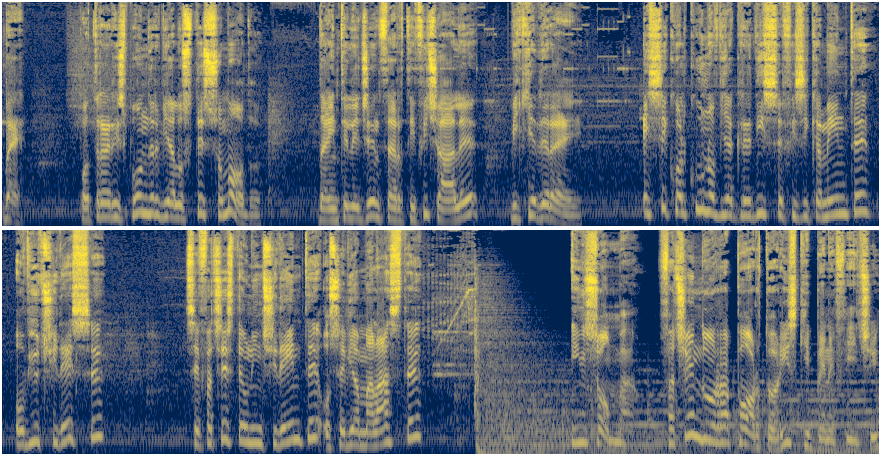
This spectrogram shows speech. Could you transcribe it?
Beh, potrei rispondervi allo stesso modo. Da intelligenza artificiale vi chiederei, e se qualcuno vi aggredisse fisicamente o vi uccidesse? Se faceste un incidente o se vi ammalaste? Insomma, facendo un rapporto rischi-benefici,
